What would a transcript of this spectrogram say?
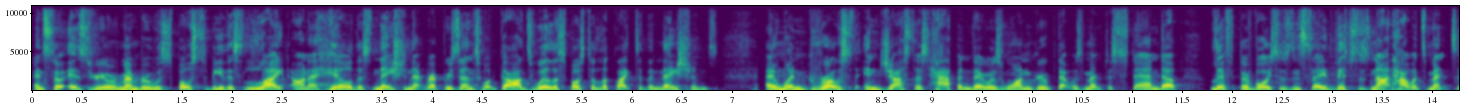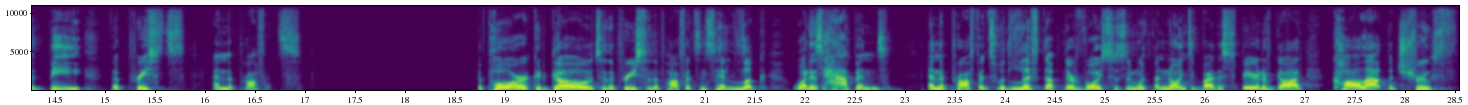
And so Israel, remember, was supposed to be this light on a hill, this nation that represents what God's will is supposed to look like to the nations. And when gross injustice happened, there was one group that was meant to stand up, lift their voices, and say, This is not how it's meant to be the priests and the prophets. The poor could go to the priests and the prophets and say, Look what has happened. And the prophets would lift up their voices and, with anointed by the Spirit of God, call out the truth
